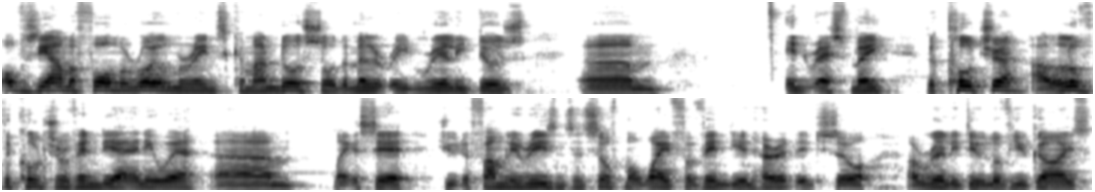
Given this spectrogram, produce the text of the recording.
obviously I'm a former Royal Marines commando, so the military really does um, interest me. The culture, I love the culture of India anyway. Um, like I say, due to family reasons and stuff, my wife of Indian heritage, so I really do love you guys.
